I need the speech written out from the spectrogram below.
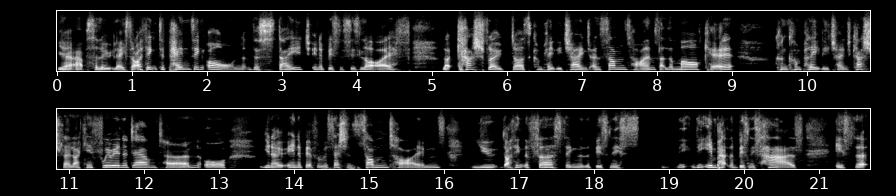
Yeah, absolutely. So I think depending on the stage in a business's life, like cash flow does completely change. And sometimes, like the market can completely change cash flow. Like if we're in a downturn or, you know, in a bit of a recession, sometimes you, I think the first thing that the business, the, the impact the business has is that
